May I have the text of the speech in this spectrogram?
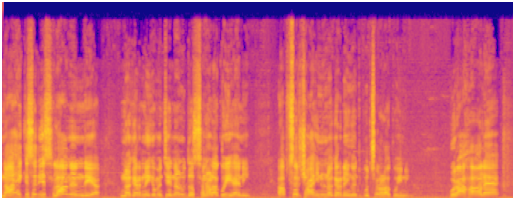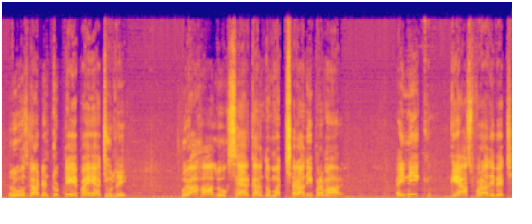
ਨਾ ਇਹ ਕਿਸੇ ਦੀ ਸਲਾਹ ਦਿੰਦੇ ਆ। ਨਗਰ ਨਿਗਮ 'ਚ ਇਹਨਾਂ ਨੂੰ ਦੱਸਣ ਵਾਲਾ ਕੋਈ ਹੈ ਨਹੀਂ ਅਫਸਰ ਸ਼ਾਹੀ ਨੂੰ ਨਗਰ ਨਿਗਮ 'ਚ ਪੁੱਛਣ ਵਾਲਾ ਕੋਈ ਨਹੀਂ। ਬੁਰਾ ਹਾਲ ਹੈ ਰੋਜ਼ ਗਾਰਡਨ ਟੁੱਟੇ ਪਏ ਆ ਝੂਲੇ। ਬੁਰਾ ਹਾਲ ਲੋਕ ਸੈਰ ਕਰਨ ਤੋਂ ਮੱਛਰਾਂ ਦੀ ਭਰਮਾਰ। ਇੰਨੀ ਗਿਆਸਪੁਰਾ ਦੇ ਵਿੱਚ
